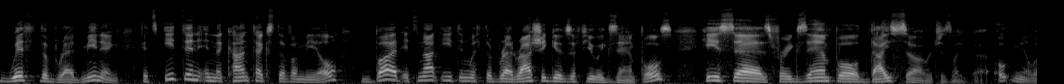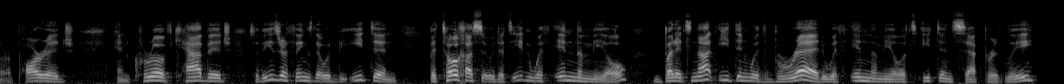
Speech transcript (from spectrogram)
with the bread, meaning it's eaten in the context of a meal, but it's not eaten with the bread. Rashi gives a few examples. He says, for example, daisa, which is like oatmeal or a porridge, and kruv, cabbage. So these are things that would be eaten betocha seud. It's eaten within the meal, but it's not eaten with bread within the meal. It's eaten separately.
